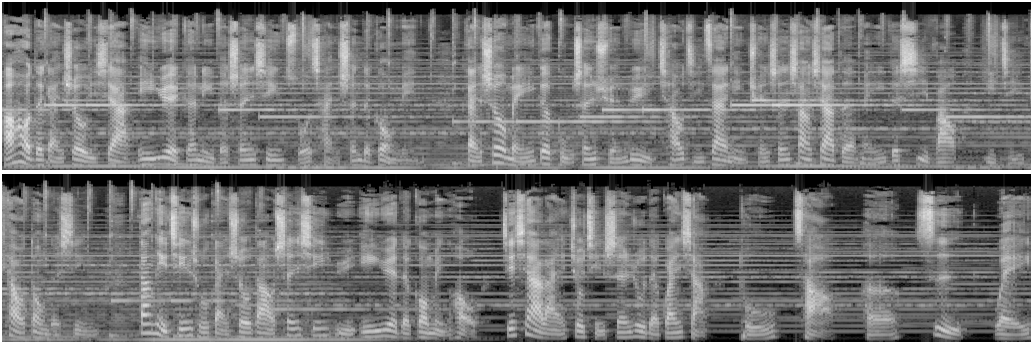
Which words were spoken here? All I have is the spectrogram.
好好的感受一下音乐跟你的身心所产生的共鸣，感受每一个鼓声旋律敲击在你全身上下的每一个细胞以及跳动的心。当你清楚感受到身心与音乐的共鸣后，接下来就请深入的观想“土、草、和、四、维”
